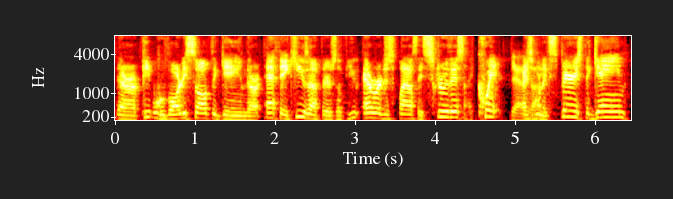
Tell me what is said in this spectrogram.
there are people who've already solved the game. There are FAQs out there, so if you ever just flat out say "screw this," I quit. Yeah, I just want to experience the game.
